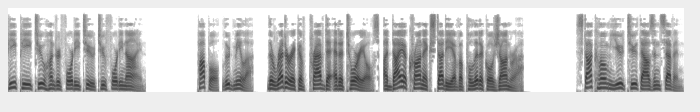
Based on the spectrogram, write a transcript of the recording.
pp 242-249. Popel, Ludmila. The Rhetoric of Pravda Editorials, a diachronic study of a political genre. Stockholm U 2007.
